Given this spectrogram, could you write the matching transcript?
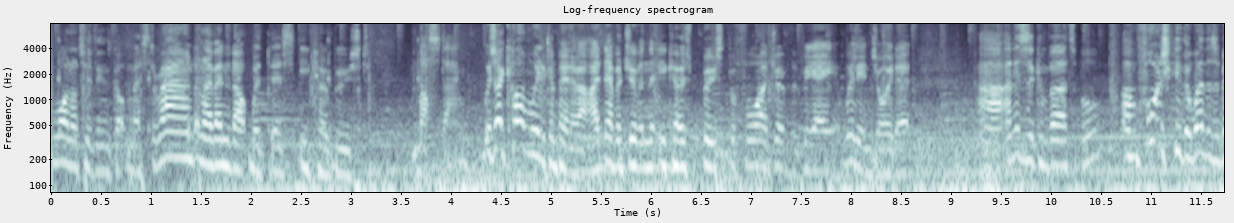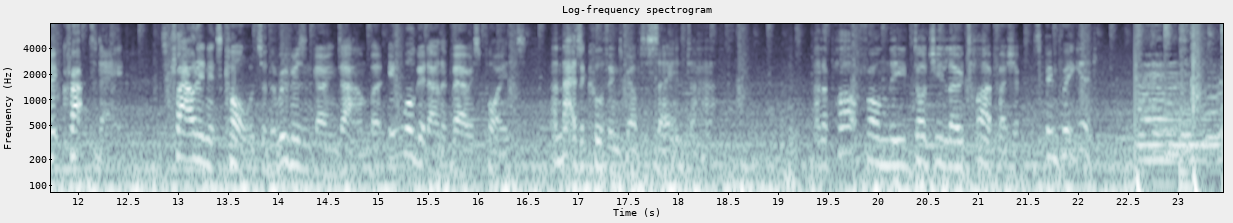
one or two things got messed around and I've ended up with this EcoBoost Mustang, which I can't really complain about. I'd never driven the EcoBoost before. I drove the V8, really enjoyed it. Uh, and this is a convertible. Unfortunately, the weather's a bit crap today. It's cloudy and it's cold, so the roof isn't going down, but it will go down at various points. And that is a cool thing to be able to say and to have. And apart from the dodgy low tyre pressure, it's been pretty good.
